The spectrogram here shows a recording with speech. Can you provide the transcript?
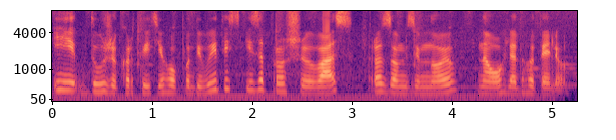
І дуже кортить його подивитись. І запрошую вас разом зі мною на огляд готелю.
